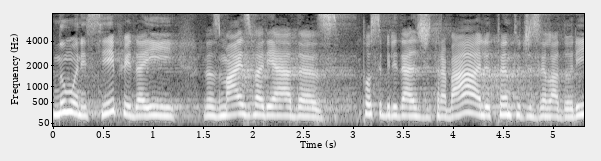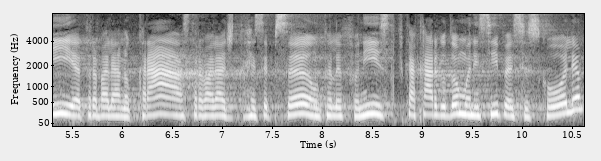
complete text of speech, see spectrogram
no município, e daí das mais variadas possibilidades de trabalho, tanto de zeladoria, trabalhar no CRAS, trabalhar de recepção, telefonista, fica a cargo do município essa escolha.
